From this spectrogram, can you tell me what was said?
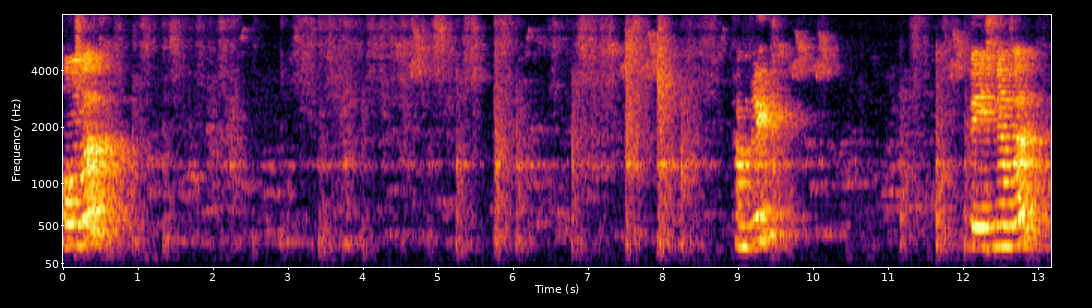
Homework. Complete. Page number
